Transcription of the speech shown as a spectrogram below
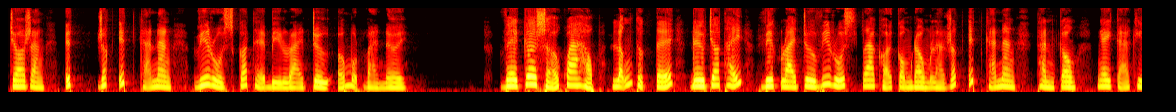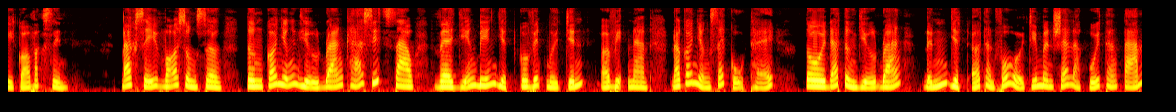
cho rằng ít rất ít khả năng virus có thể bị loại trừ ở một vài nơi. Về cơ sở khoa học lẫn thực tế đều cho thấy việc loại trừ virus ra khỏi cộng đồng là rất ít khả năng thành công ngay cả khi có vaccine. Bác sĩ Võ Xuân Sơn từng có những dự đoán khá xít sao về diễn biến dịch COVID-19 ở Việt Nam đã có nhận xét cụ thể. Tôi đã từng dự đoán đỉnh dịch ở thành phố Hồ Chí Minh sẽ là cuối tháng 8,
